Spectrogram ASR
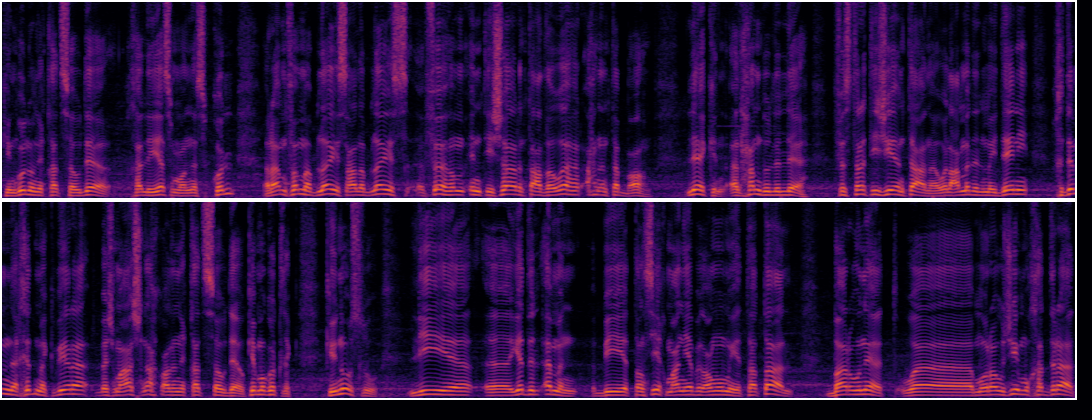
كي نقولوا نقاط سوداء خلي يسمعوا الناس الكل. راهم فما بلايص على بلايص فيهم انتشار نتاع ظواهر إحنا نتبعوهم. لكن الحمد لله في الاستراتيجيه نتاعنا والعمل الميداني خدمنا خدمة كبيرة باش ما عادش نحكوا على النقاط السوداء وكما قلت لك كي نوصلوا ليد الأمن بالتنسيق مع النيابة العمومية تطال بارونات ومروجي مخدرات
